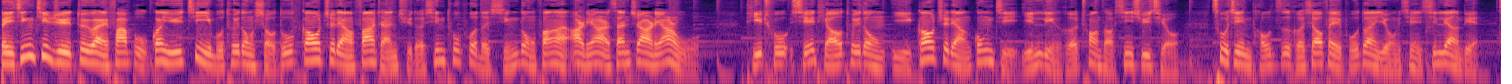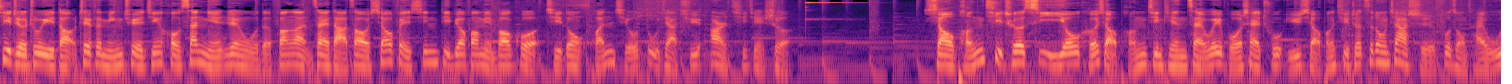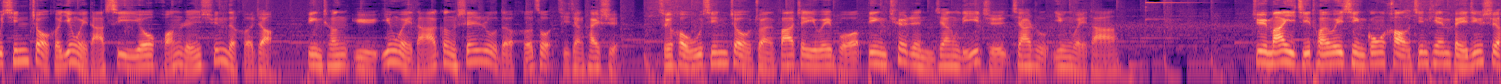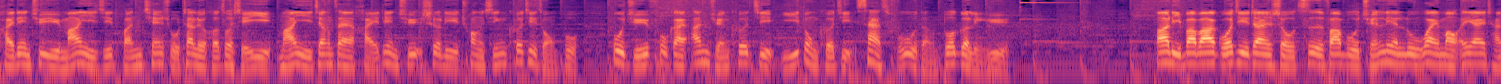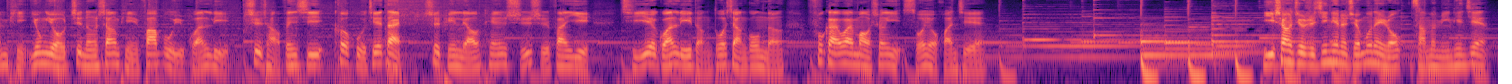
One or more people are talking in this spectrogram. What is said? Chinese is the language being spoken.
北京近日对外发布关于进一步推动首都高质量发展取得新突破的行动方案（二零二三至二零二五），提出协调推动以高质量供给引领和创造新需求，促进投资和消费不断涌现新亮点。记者注意到，这份明确今后三年任务的方案，在打造消费新地标方面，包括启动环球度假区二期建设。小鹏汽车 CEO 何小鹏今天在微博晒出与小鹏汽车自动驾驶副总裁吴新宙和英伟达 CEO 黄仁勋的合照，并称与英伟达更深入的合作即将开始。随后，吴新宙转发这一微博，并确认将离职加入英伟达。据蚂蚁集团微信公号，今天北京市海淀区与蚂蚁集团签署战略合作协议，蚂蚁将在海淀区设立创新科技总部。布局覆盖安全科技、移动科技、SaaS 服务等多个领域。阿里巴巴国际站首次发布全链路外贸 AI 产品，拥有智能商品发布与管理、市场分析、客户接待、视频聊天实时翻译、企业管理等多项功能，覆盖外贸生意所有环节。以上就是今天的全部内容，咱们明天见。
